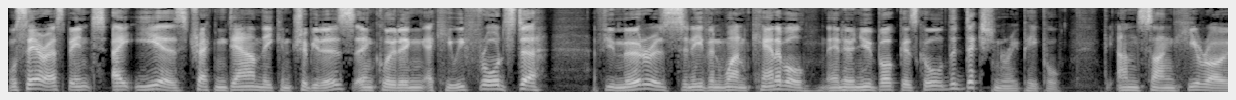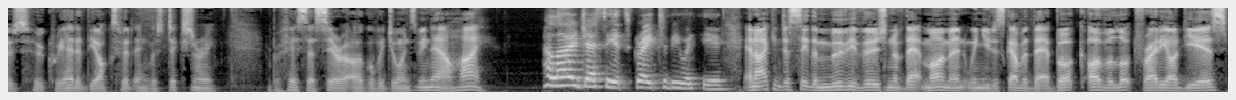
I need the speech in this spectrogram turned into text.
Well, Sarah spent eight years tracking down the contributors, including a Kiwi fraudster, a few murderers, and even one cannibal. And her new book is called The Dictionary People The Unsung Heroes Who Created the Oxford English Dictionary. And Professor Sarah Ogilvie joins me now. Hi. Hello, Jesse. It's great to be with you. And I can just see the movie version of that moment when you discovered that book, overlooked for 80 odd years.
